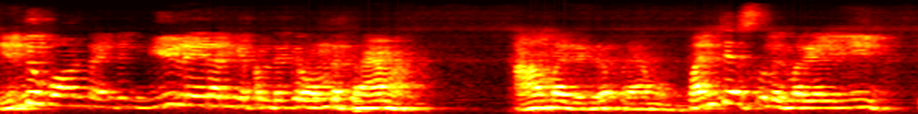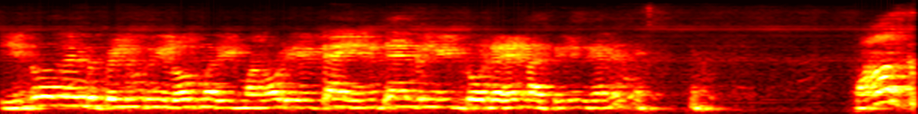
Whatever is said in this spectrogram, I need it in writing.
ఎందుకు బాగుంటాయి అంటే నీళ్ళు వేయడానికి అతని దగ్గర ఉంది ప్రేమ. ఆ అమ్మాయి దగ్గర ప్రేమ పని చేసుకోలేదు మరి. ఈ ఎన్ని రోజులైందో పెళ్ళి గురించి లోపు మరి మనోడు ఏ ట్యాంక్ ఎన్ని ట్యాంకులు నీళ్ళు తోడే నాకు తెలియదు కానీ పార్క్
